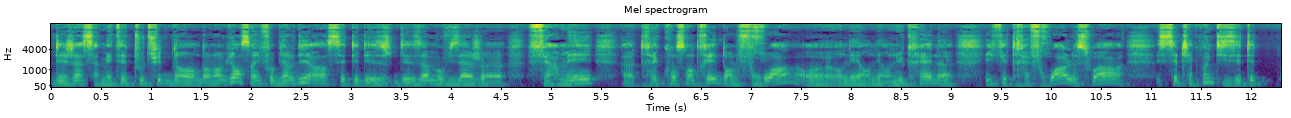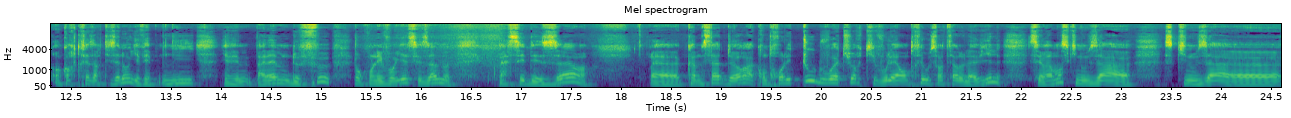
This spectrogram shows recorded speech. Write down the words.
Déjà, ça mettait tout de suite dans, dans l'ambiance, hein, il faut bien le dire. Hein. C'était des, des hommes au visage euh, fermé, euh, très concentrés, dans le froid. On, est, on est en Ukraine, il fait très froid le soir. Ces checkpoints, ils étaient encore très artisanaux. Il y avait ni, il avait pas même de feu. Donc on les voyait ces hommes passer des heures euh, comme ça dehors à contrôler toute voiture qui voulait entrer ou sortir de la ville. C'est vraiment ce qui nous a, ce qui nous a, euh,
